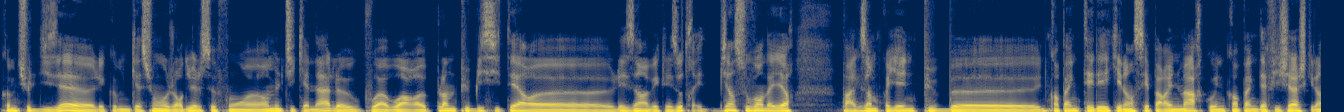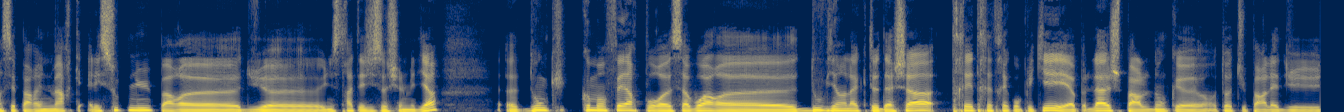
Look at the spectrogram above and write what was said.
Comme tu le disais, euh, les communications aujourd'hui, elles se font euh, en multicanal. Vous pouvez avoir plein de publicitaires les uns avec les autres. Et bien souvent d'ailleurs, par exemple, quand il y a une pub, une campagne télé qui est lancée par une marque ou une campagne d'affichage qui est lancée par une marque, elle est soutenue par une stratégie social media. Euh, donc, comment faire pour euh, savoir euh, d'où vient l'acte d'achat? Très, très, très compliqué. Là, je parle donc, toi, tu parlais de,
